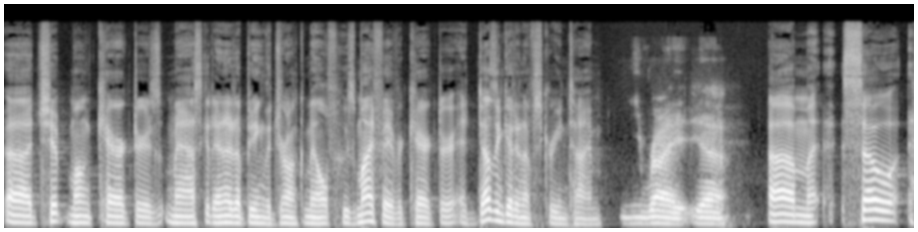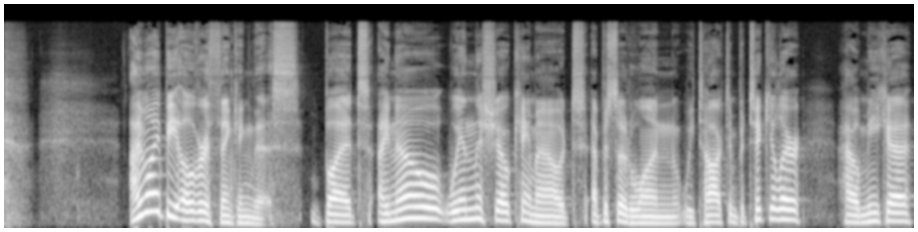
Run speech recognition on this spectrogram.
uh, Chipmunk character's mask, it ended up being the drunk MILF, who's my favorite character. It doesn't get enough screen time. Right, yeah. Um, so I might be overthinking this, but I know when the show came out, episode one, we talked in particular how Mika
